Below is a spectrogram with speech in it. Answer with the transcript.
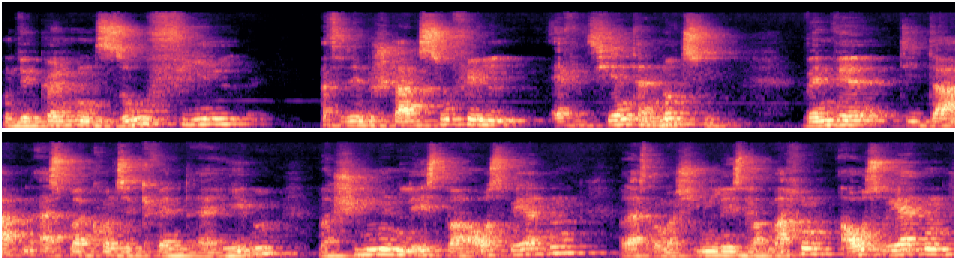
Und wir könnten so viel, also den Bestand so viel effizienter nutzen wenn wir die Daten erstmal konsequent erheben, maschinenlesbar auswerten, oder erstmal maschinenlesbar machen, auswerten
